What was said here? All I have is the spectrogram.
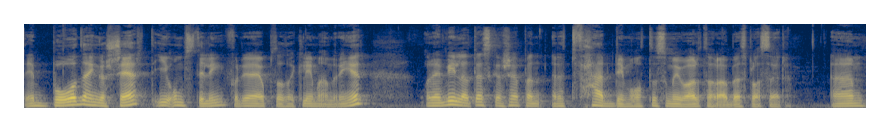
De er både engasjert i omstilling fordi de er opptatt av klimaendringer, og de vil at det skal skje på en rettferdig måte som ivaretar arbeidsplasser. Um,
